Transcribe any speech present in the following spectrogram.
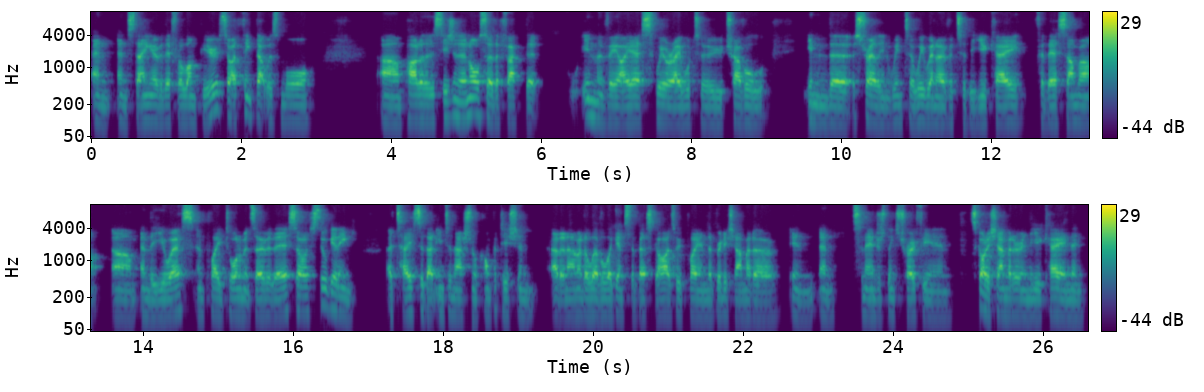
and and staying over there for a long period. So I think that was more um, part of the decision, and also the fact that in the VIS we were able to travel in the Australian winter, we went over to the UK for their summer um, and the US and played tournaments over there. So I was still getting a taste of that international competition at an amateur level against the best guys. We play in the British Amateur in and St Andrews Links Trophy and Scottish Amateur in the UK, and then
